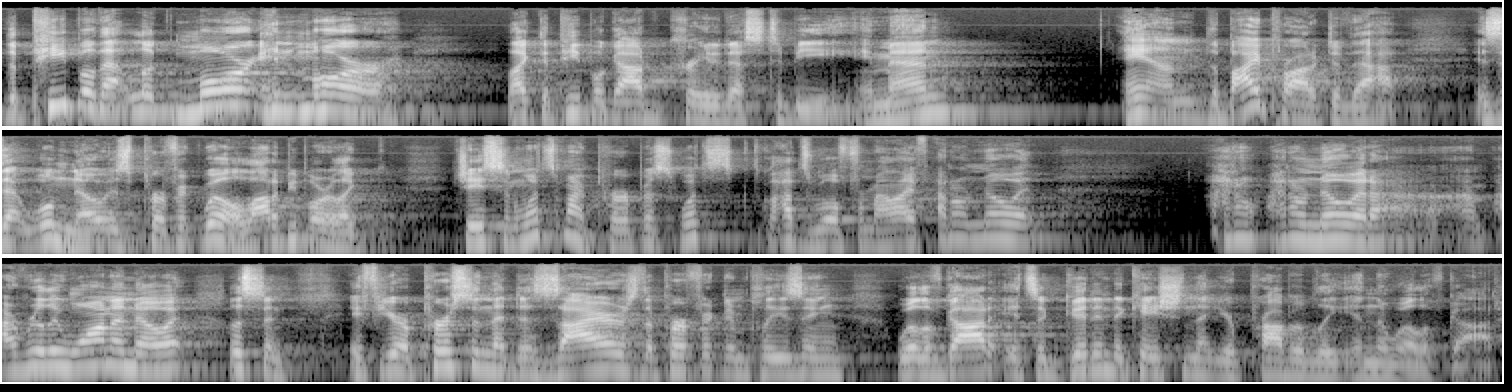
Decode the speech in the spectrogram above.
the people that look more and more like the people God created us to be. Amen? And the byproduct of that is that we'll know His perfect will. A lot of people are like, Jason, what's my purpose? What's God's will for my life? I don't know it. I don't, I don't know it. I, I really want to know it. Listen, if you're a person that desires the perfect and pleasing will of God, it's a good indication that you're probably in the will of God.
